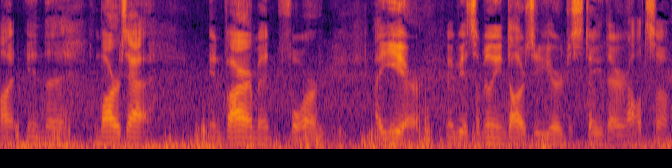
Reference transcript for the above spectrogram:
on, in the Mars at, environment for a year. Maybe it's a million dollars a year to stay there also,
